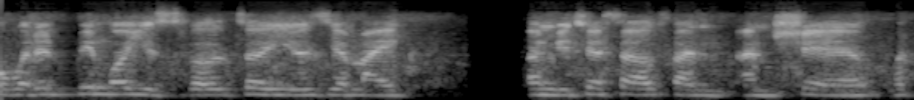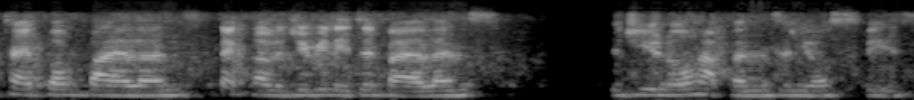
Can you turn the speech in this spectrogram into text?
Or would it be more useful to use your mic, unmute yourself and, and share what type of violence, technology related violence, did you know happens in your space?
